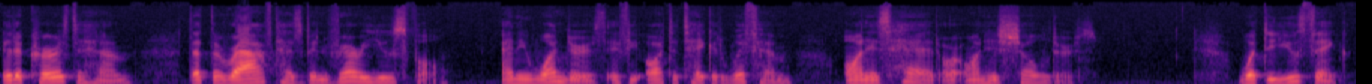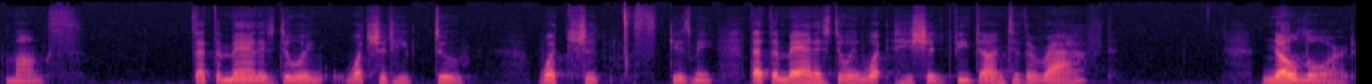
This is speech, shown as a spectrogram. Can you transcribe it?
it occurs to him that the raft has been very useful, and he wonders if he ought to take it with him on his head or on his shoulders. What do you think, monks? That the man is doing what should he do? What should excuse me, that the man is doing what he should be done to the raft? No, Lord.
